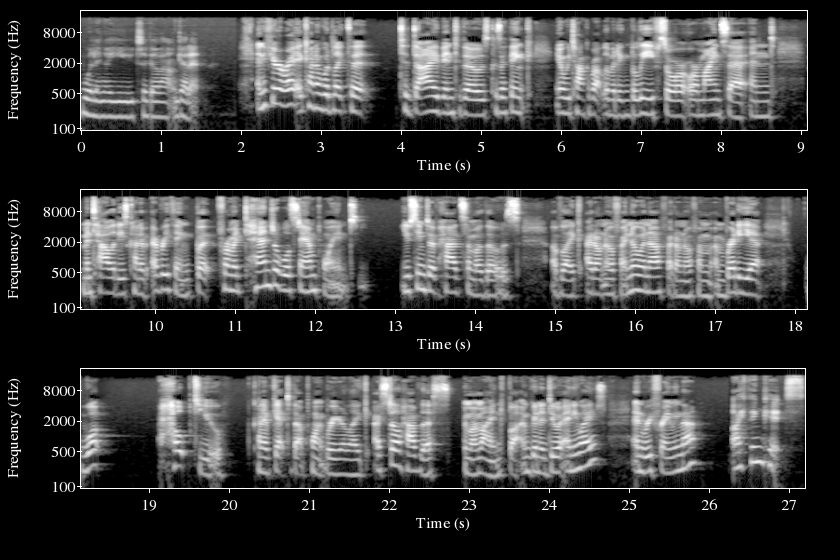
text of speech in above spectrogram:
willing are you to go out and get it. And if you're right, I kind of would like to to dive into those because I think you know we talk about limiting beliefs or or mindset and mentalities, kind of everything. But from a tangible standpoint, you seem to have had some of those of like I don't know if I know enough, I don't know if I'm I'm ready yet what helped you kind of get to that point where you're like, I still have this in my mind, but I'm going to do it anyways, and reframing that? I think it's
